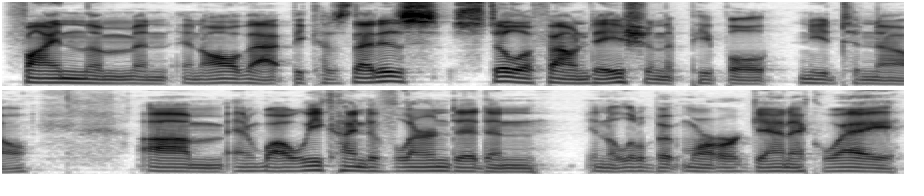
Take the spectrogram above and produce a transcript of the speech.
find them and, and all that, because that is still a foundation that people need to know. Um, and while we kind of learned it in, in a little bit more organic way,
